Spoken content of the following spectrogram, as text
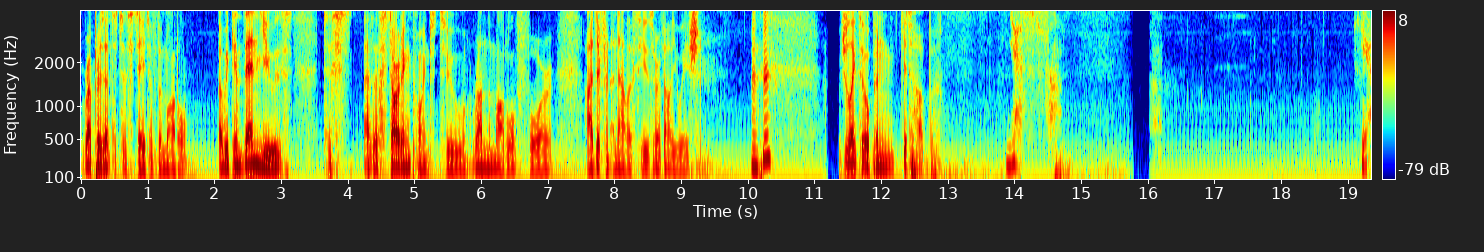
representative state of the model that we can then use to s- as a starting point to run the model for uh, different analyses or evaluation. hmm Would you like to open GitHub? Yes. Here.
